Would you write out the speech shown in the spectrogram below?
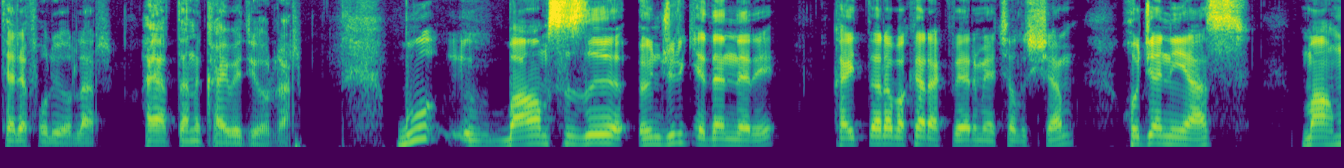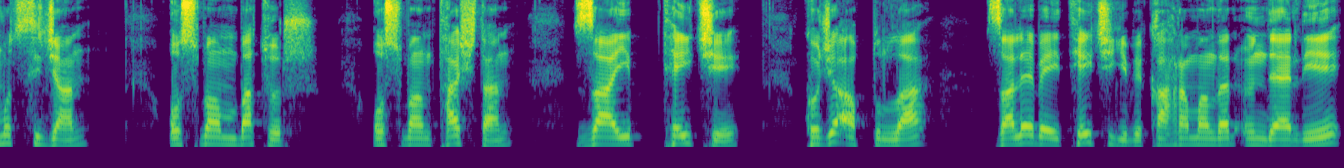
telef oluyorlar. Hayatlarını kaybediyorlar. Bu e, bağımsızlığı öncülük edenleri kayıtlara bakarak vermeye çalışacağım. Hoca Niyaz, Mahmut Sican, Osman Batur, Osman Taştan, Zayip Teyçi, Koca Abdullah, Zalebey Teyçi gibi kahramanların önderliği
